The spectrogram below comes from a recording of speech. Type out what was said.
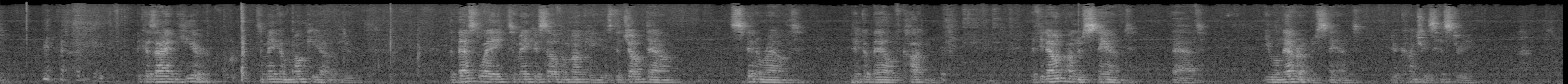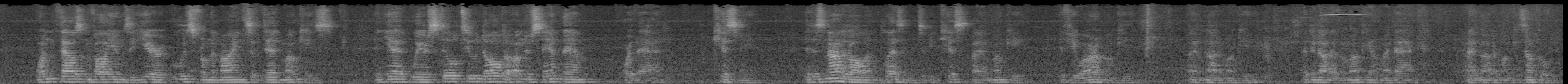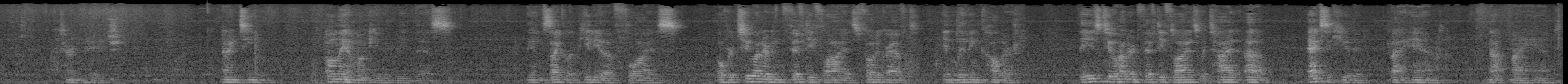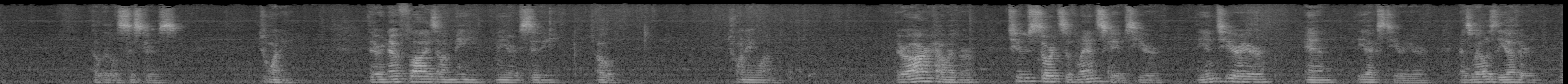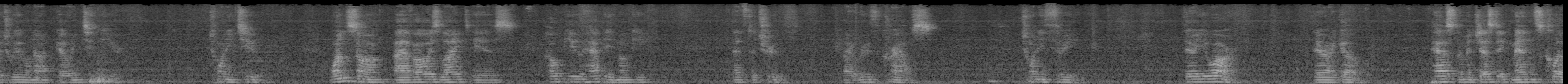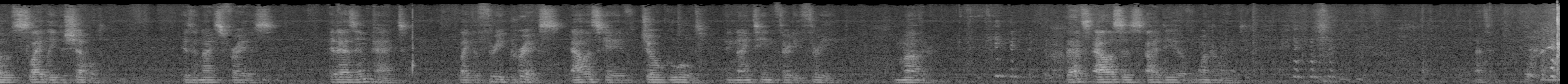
Because I am here to make a monkey out of you. The best way to make yourself a monkey is to jump down, spin around, pick a bale of cotton. If you don't understand that, you will never understand your country's history. 1,000 volumes a year ooze from the minds of dead monkeys, and yet we are still too dull to understand them or that. Kiss me. It is not at all unpleasant to be kissed by a monkey if you are a monkey. I am not a monkey. I do not have a monkey on my back. I am not a monkey's uncle. Turn page. 19. Only a monkey would read this. The Encyclopedia of Flies. Over 250 flies photographed in living color. These 250 flies were tied up, executed by hand, not my hand. The Little Sisters. 20. There are no flies on me, New York City. Oh. 21. There are, however, two sorts of landscapes here, the interior and the exterior, as well as the other, which we will not go into here. 22. One song I have always liked is Hope You Happy Monkey. That's the Truth by Ruth Krauss. 23. There you are. There I go. Past the majestic men's clothes, slightly disheveled, is a nice phrase. It has impact, like the three pricks Alice gave Joe Gould in 1933. Mother. That's Alice's idea of Wonderland. That's it.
